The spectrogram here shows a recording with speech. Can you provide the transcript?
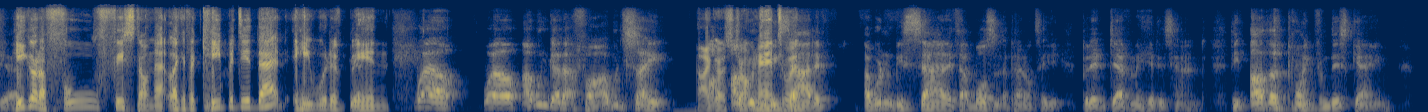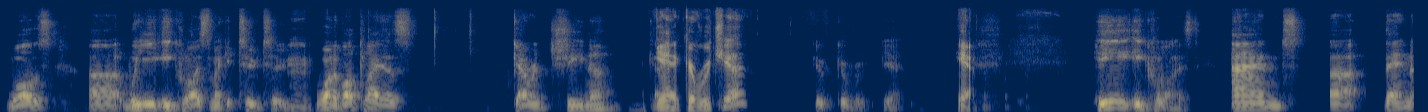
yeah. he got a full fist on that. Like if a keeper did that, he would have Yeah. been. Well, well, I wouldn't go that far. I would say I got a strong wouldn't hand be to it. If, I wouldn't be sad if that wasn't a penalty, but it definitely hit his hand. The other point from this game was uh, we equalised to make it 2 2. Mm. One of our players, Garanchina. Yeah, Garuccio. Gu- Gu- yeah. Yeah. He equalised. And uh, then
